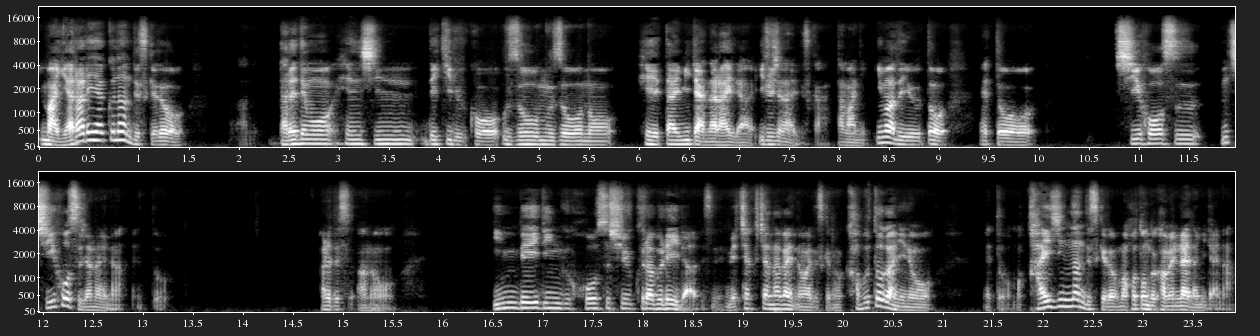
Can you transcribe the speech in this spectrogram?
まあ、やられ役なんですけど、誰でも変身できる、こう、うぞうむぞうの兵隊みたいなライダーいるじゃないですか、たまに。今で言うと、えっと、シーホース、ん？シーホースじゃないな。えっと、あれです。あの、 Invading Horseshoe Crab Raider ですね。めちゃくちゃ長い名前ですけど、カブトガニの、えっと、まあ、怪人なんですけど、まあ、ほとんど仮面ライダーみたいな、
